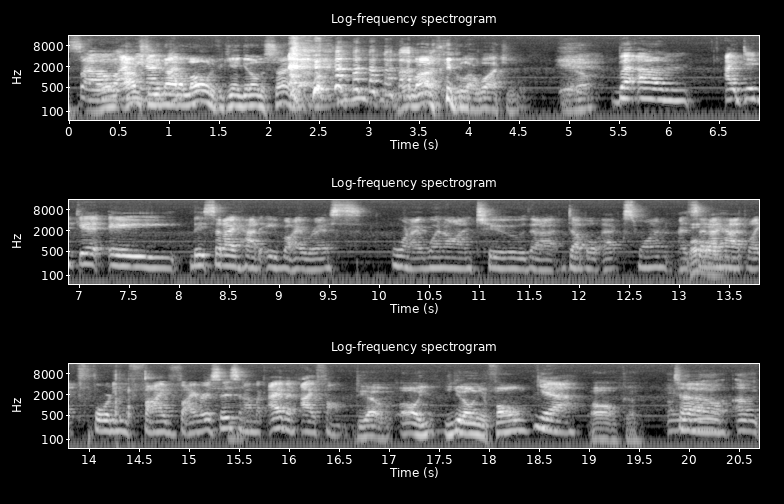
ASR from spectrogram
So Well, I obviously, mean, you're I, not I- alone if you can't get on the site. a lot of people are watching. You know. But um, I did get a. They said I had a virus when I went on to that double X one. I said I Uh-oh. had like forty five viruses, and I'm like, I have an iPhone. Do you have? Oh, you, you get on your phone? Yeah. Oh, okay. Oh, So- no, um,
